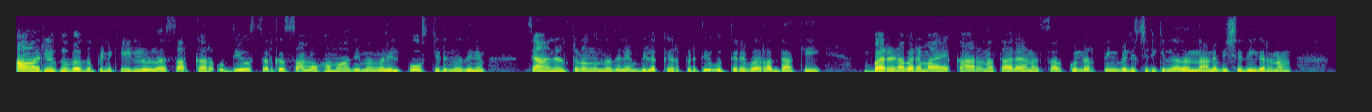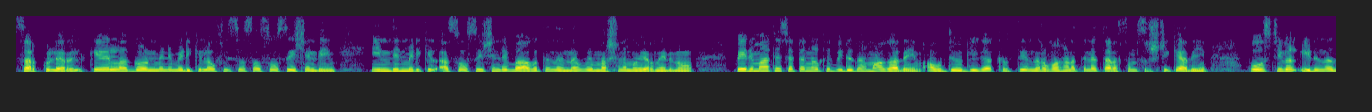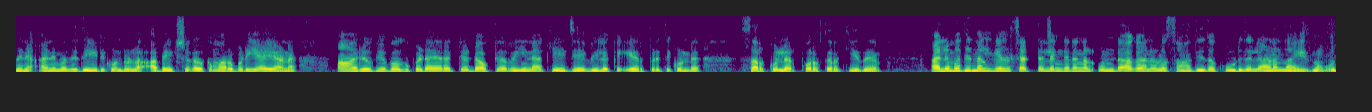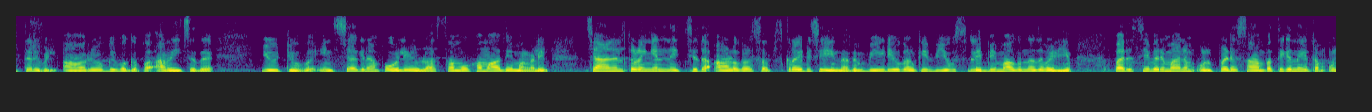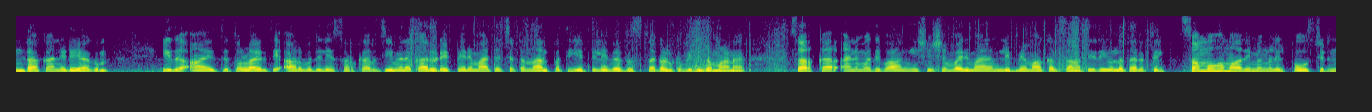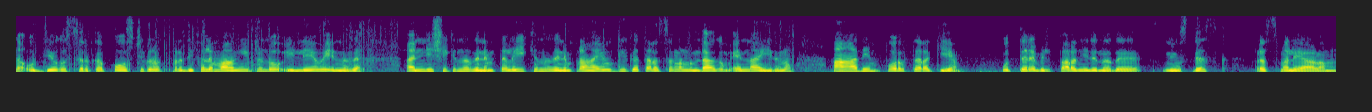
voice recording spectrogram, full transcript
ആരോഗ്യവകുപ്പിന് കീഴിലുള്ള സർക്കാർ ഉദ്യോഗസ്ഥർക്ക് സമൂഹമാധ്യമങ്ങളിൽ പോസ്റ്റിടുന്നതിനും ചാനൽ തുടങ്ങുന്നതിനും വിലക്കേർപ്പെടുത്തിയ ഉത്തരവ് റദ്ദാക്കി. ഭരണപരമായ കാരണത്താലാണ് സർക്കുലർ പിൻവലിച്ചിരിക്കുന്നതെന്നാണ് വിശദീകരണം. സർക്കുലറിൽ കേരള ഗവൺമെന്റ് മെഡിക്കൽ ഓഫീസേഴ്സ് അസോസിയേഷന്റെയും ഇന്ത്യൻ മെഡിക്കൽ അസോസിയേഷന്റെയും ഭാഗത്തുനിന്ന് വിമർശനമുയർന്നിരുന്നു. പെരുമാറ്റച്ചട്ടങ്ങൾക്ക് വിരുദ്ധമാകാതെയും ഔദ്യോഗിക കൃത്യനിർവഹണത്തിന് തടസ്സം സൃഷ്ടിക്കാതെയും പോസ്റ്റുകൾ ഇടുന്നതിന് അനുമതി തേടിക്കൊണ്ടുള്ള അപേക്ഷകൾക്ക് മറുപടിയായാണ് ആരോഗ്യവകുപ്പ് director doctor Reena K J വിലക്ക് ഏർപ്പെടുത്തിക്കൊണ്ട് സർക്കുലർ പുറത്തിറക്കിയത്. അനുമതി നൽകിയാൽ ചട്ടലംഘനങ്ങൾ ഉണ്ടാകാനുള്ള സാധ്യത കൂടുതലാണെന്നായിരുന്നു ഉത്തരവിൽ ആരോഗ്യവകുപ്പ് അറിയിച്ചത്. യൂട്യൂബ്, ഇൻസ്റ്റാഗ്രാം പോലെയുള്ള സമൂഹ മാധ്യമങ്ങളിൽ ചാനൽ തുടങ്ങിയാൽ നിശ്ചിത ആളുകൾ സബ്സ്ക്രൈബ് ചെയ്യുന്നതും വീഡിയോകൾക്ക് വ്യൂസ് ലഭ്യമാകുന്നത് വഴിയും പരസ്യ വരുമാനം ഉൾപ്പെടെ സാമ്പത്തിക നേട്ടം ഉണ്ടാക്കാനിടയാകും. ഇത് ആയിരത്തി തൊള്ളായിരത്തി അറുപതിലെ സർക്കാർ ജീവനക്കാരുടെ പെരുമാറ്റച്ചട്ടം നാൽപ്പത്തിയെട്ടിലെ വ്യവസ്ഥകൾക്ക് വിരുദ്ധമാണ്. സർക്കാർ അനുമതി വാങ്ങിയ ശേഷം വരുമാനം ലഭ്യമാക്കാൻ സാധ്യതയുള്ള തരത്തിൽ സമൂഹ സമൂഹമാധ്യമങ്ങളിൽ പോസ്റ്റിടുന്ന ഉദ്യോഗസ്ഥർക്ക് പോസ്റ്റുകൾക്ക് പ്രതിഫലം വാങ്ങിയിട്ടുണ്ടോ ഇല്ലയോ എന്നത് അന്വേഷിക്കുന്നതിനും തെളിയിക്കുന്നതിനും പ്രായോഗിക തടസ്സങ്ങൾ ഉണ്ടാകും എന്നായിരുന്നു ആദ്യം പുറത്തിറക്കിയ ഉത്തരവിൽ പറഞ്ഞിരുന്നത്. News desk press Malayalam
